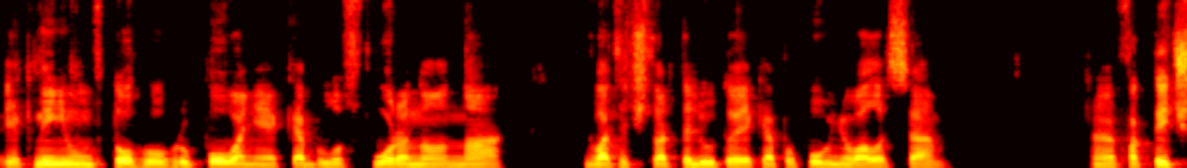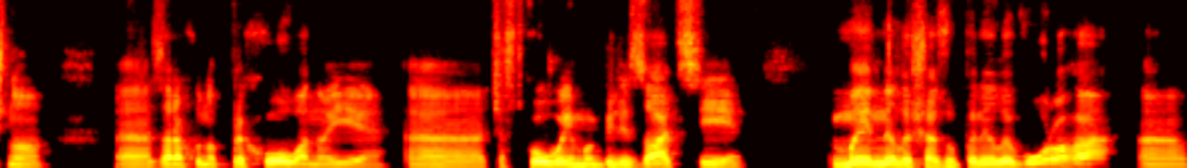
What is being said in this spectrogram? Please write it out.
як мінімум, в того угруповання, яке було створено на 24 лютого, яке поповнювалося е, фактично е, за рахунок прихованої е, часткової мобілізації. Ми не лише зупинили ворога е,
